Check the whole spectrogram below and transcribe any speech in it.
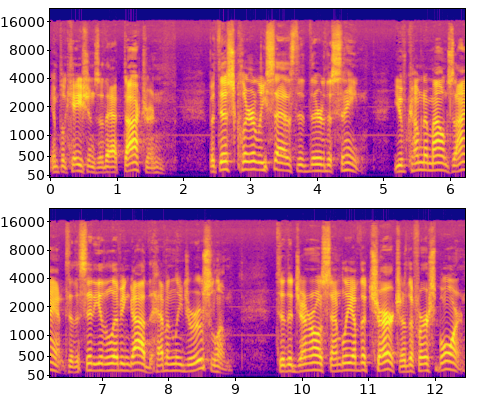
implications of that doctrine. But this clearly says that they're the same. You've come to Mount Zion, to the city of the living God, the heavenly Jerusalem, to the general assembly of the church of the firstborn.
